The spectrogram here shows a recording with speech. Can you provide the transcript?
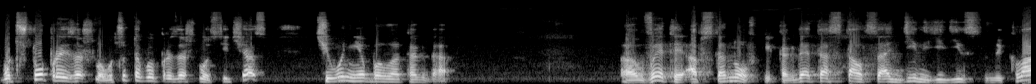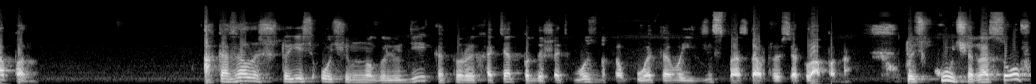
Вот что произошло? Вот что такое произошло сейчас, чего не было тогда? А, в этой обстановке, когда это остался один единственный клапан, оказалось, что есть очень много людей, которые хотят подышать воздухом у этого единственного оставшегося клапана. То есть куча носов,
